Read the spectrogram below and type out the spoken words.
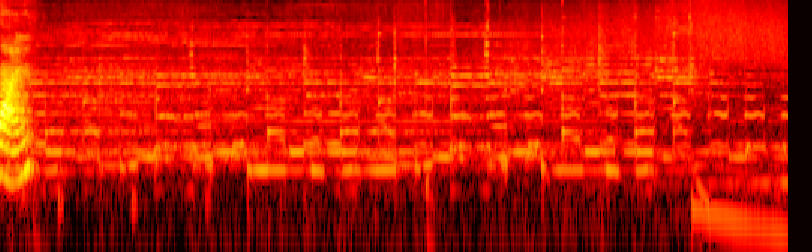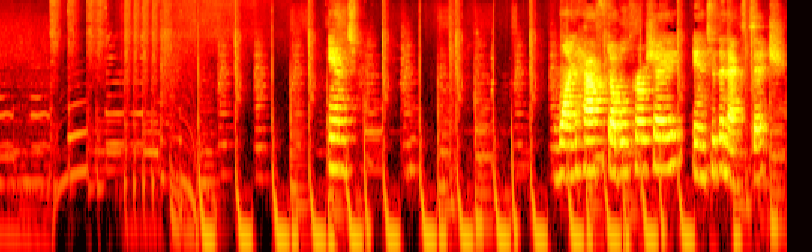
one, and one half double crochet into the next stitch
